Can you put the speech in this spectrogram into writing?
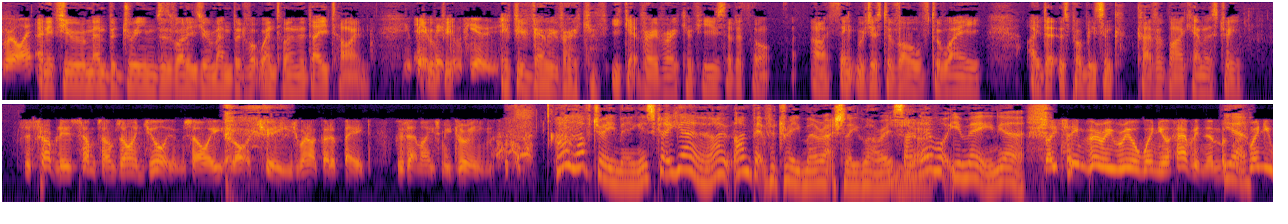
Right. And if you remembered dreams as well as you remembered what went on in the daytime, You'd be it would be confused. It'd be very, very. Conf- you get very, very confused. I'd have thought. I think we've just evolved a way. I d- there's probably some c- clever biochemistry The trouble is, sometimes I enjoy them, so I eat a lot of cheese when I go to bed because that makes me dream. I love dreaming. It's great. Yeah, I, I'm a bit of a dreamer, actually, Morris. I know what you mean. Yeah. they seem very real when you're having them, because Yeah. when you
